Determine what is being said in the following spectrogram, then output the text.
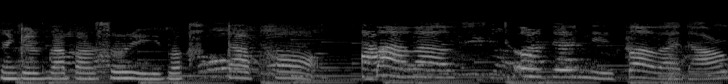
能给爸爸送一个大炮。爸爸送给你棒棒糖。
